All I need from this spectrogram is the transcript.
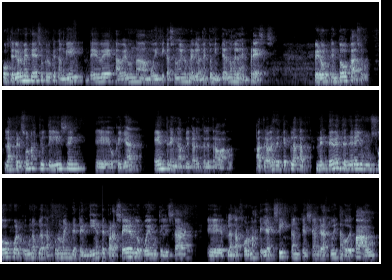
Posteriormente a eso, creo que también debe haber una modificación en los reglamentos internos de las empresas. Pero en todo caso, las personas que utilicen eh, o que ya entren a aplicar el teletrabajo a través de qué plata deben tener ellos un software o una plataforma independiente para hacerlo, pueden utilizar eh, plataformas que ya existan, que sean gratuitas o de pago.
